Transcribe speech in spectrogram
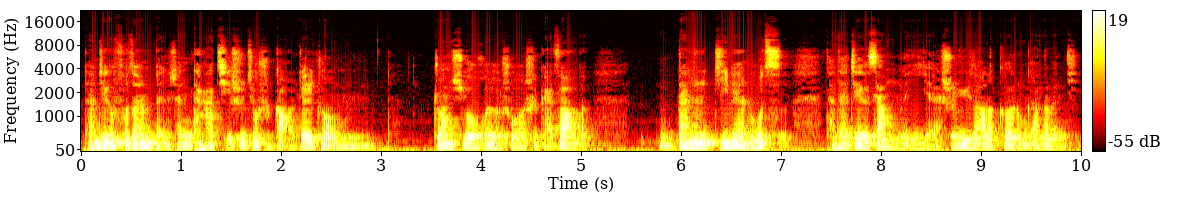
但这个负责人本身他其实就是搞这种装修或者说是改造的。但是即便如此，他在这个项目里也是遇到了各种各样的问题。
